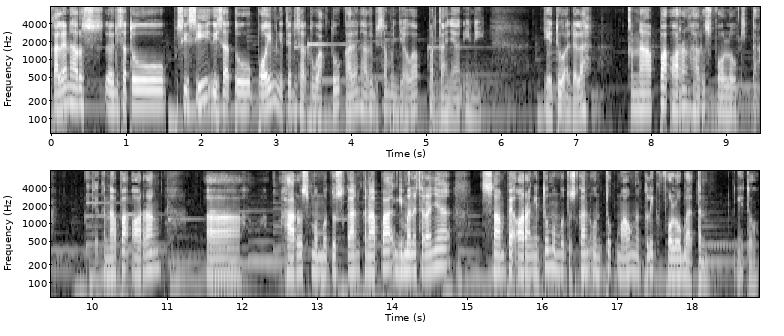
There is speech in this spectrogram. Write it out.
kalian harus uh, di satu sisi di satu poin gitu ya, di satu waktu kalian harus bisa menjawab pertanyaan ini. Yaitu adalah kenapa orang harus follow kita? Kenapa orang uh, harus memutuskan kenapa gimana caranya sampai orang itu memutuskan untuk mau ngeklik follow button gitu.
